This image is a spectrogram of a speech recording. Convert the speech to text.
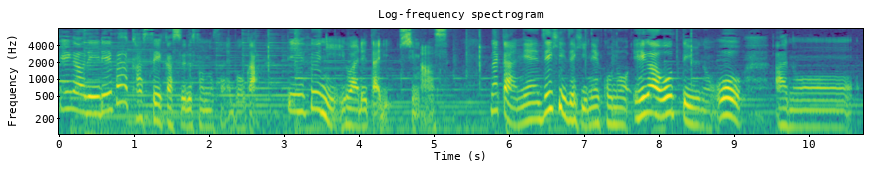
笑顔でいれば活性化するその細胞がっていうふうに言われたりします。だからねぜひぜひねこの笑顔っていうのをあのー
